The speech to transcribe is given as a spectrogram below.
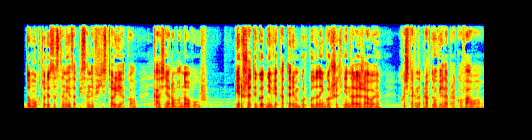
domu, który zostanie zapisany w historii jako kaźnia Romanowów. Pierwsze tygodnie w Jakaterynburgu do najgorszych nie należały, choć tak naprawdę wiele brakowało.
